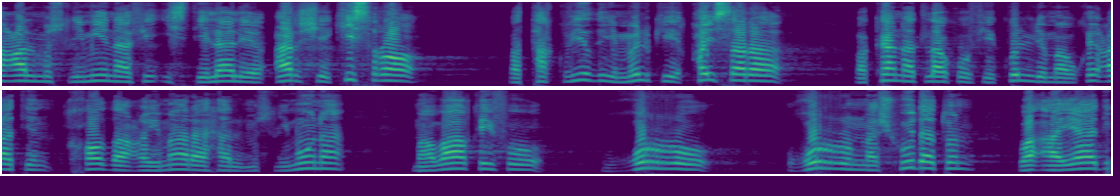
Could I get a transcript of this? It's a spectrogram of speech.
مع المسلمين في استلال عرش كسرى وتقويض ملك قيصر وكانت له في كل موقعة خاض عمارها المسلمون مواقف غر غر مشهودة وآياد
